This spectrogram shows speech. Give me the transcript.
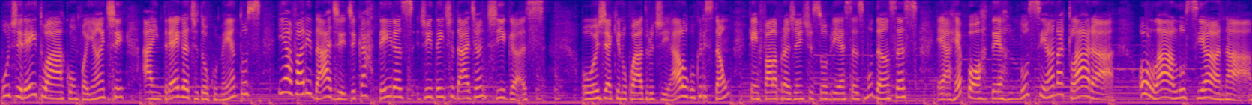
o direito a acompanhante, a entrega de documentos e a validade de carteiras de identidade antigas. Hoje, aqui no quadro Diálogo Cristão, quem fala pra gente sobre essas mudanças é a repórter Luciana Clara. Olá, Luciana!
